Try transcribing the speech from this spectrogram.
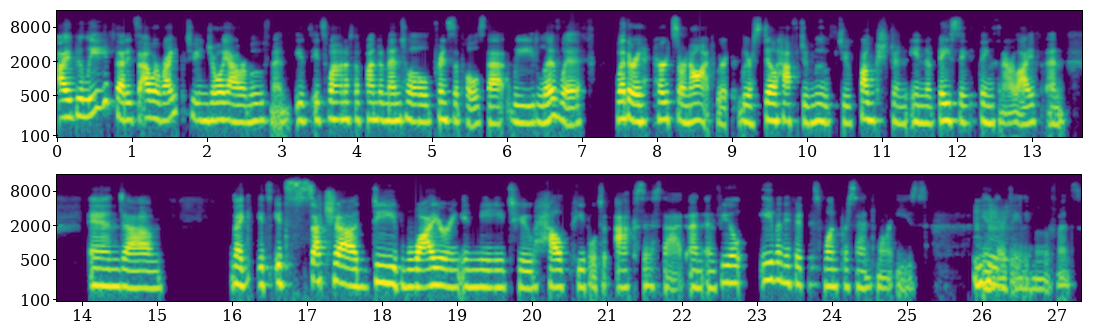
i believe that it's our right to enjoy our movement. It's, it's one of the fundamental principles that we live with whether it hurts or not we're, we still have to move to function in the basic things in our life. And and um, like it's it's such a deep wiring in me to help people to access that and and feel even if it's 1% more ease mm-hmm. in their daily movements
